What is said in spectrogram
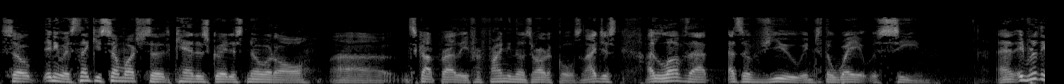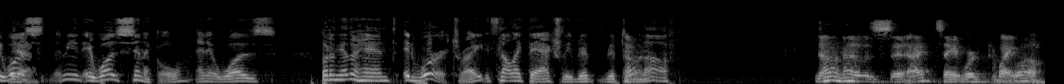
So, anyways, thank you so much to Canada's greatest know-it-all, uh, Scott Bradley, for finding those articles. And I just, I love that as a view into the way it was seen. And it really was. I mean, it was cynical, and it was. But on the other hand, it worked, right? It's not like they actually rip, ripped Oh. off. No, no, it was. Uh, I'd say it worked quite well.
